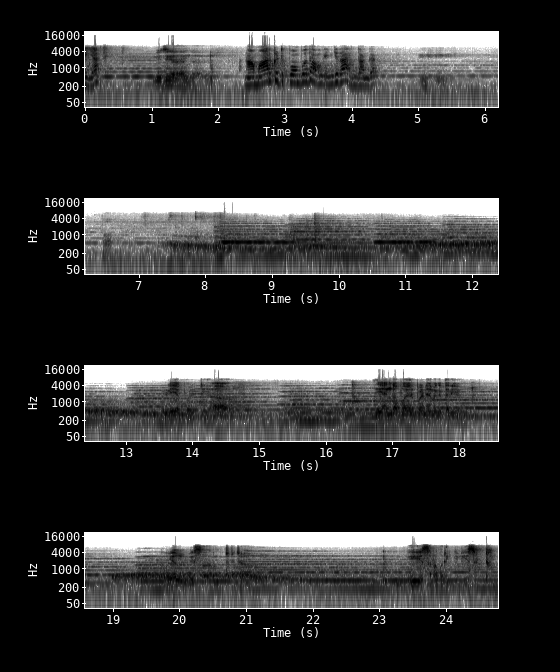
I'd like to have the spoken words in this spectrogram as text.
ஐயா விஜயா எங்க நான் மார்க்கெட்டுக்கு போகும்போது அவங்க இங்கதான் இருந்தாங்க. வெளியே போயிட்டியா? நீ எங்க போயிருப்பேன்னு எனக்கு தெரியும். புயல் வீச ஆரம்பிச்சிடுச்சா வீசுற வரைக்கும் வீசட்டும்.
